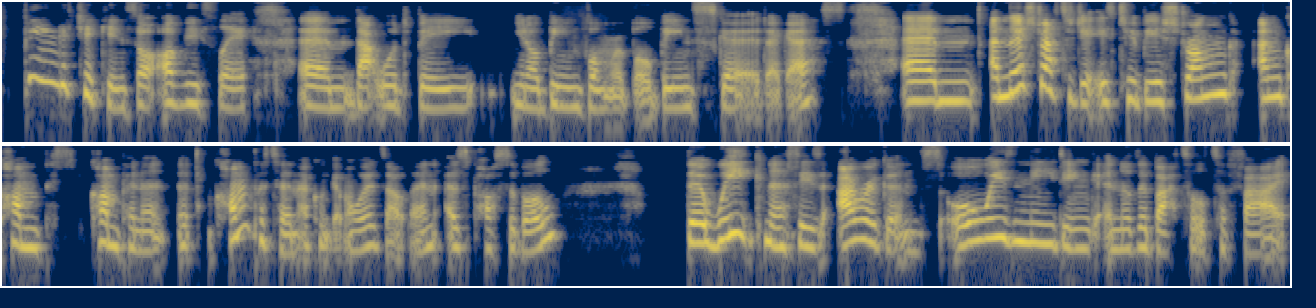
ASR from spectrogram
being a chicken. So obviously, um, that would be you know being vulnerable, being scared, I guess. Um, and their strategy is to be as strong and comp- competent, uh, competent. I couldn't get my words out then as possible. Their weakness is arrogance, always needing another battle to fight.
